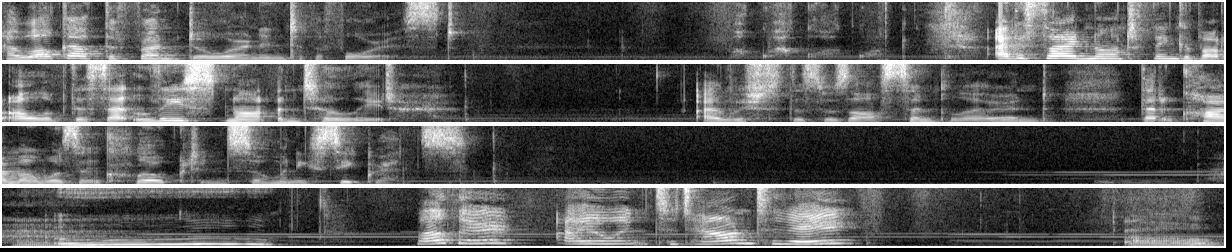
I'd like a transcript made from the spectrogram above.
I walk out the front door and into the forest. Walk, walk, walk, walk. I decide not to think about all of this, at least not until later. I wish this was all simpler and that karma wasn't cloaked in so many secrets. Ooh. Mother, I went to town today. Oh?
